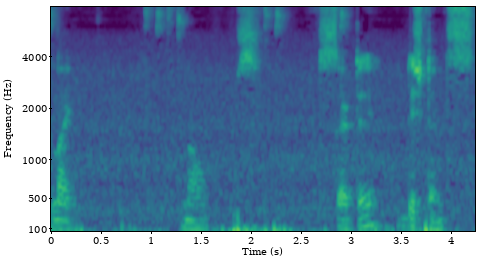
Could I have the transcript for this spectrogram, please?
line. Now set a distance.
